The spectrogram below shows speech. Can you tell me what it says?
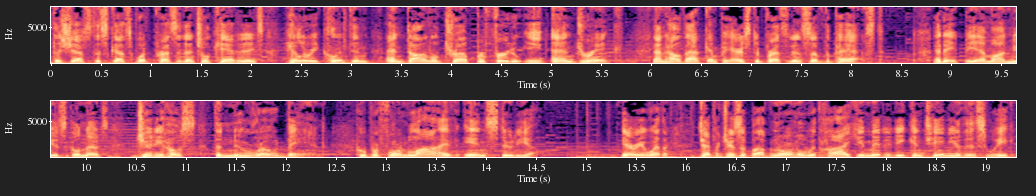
the chefs discuss what presidential candidates Hillary Clinton and Donald Trump prefer to eat and drink, and how that compares to presidents of the past. At 8 p.m. on Musical Notes, Judy hosts the New Road Band, who perform live in studio. Area weather. Temperatures above normal with high humidity continue this week,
